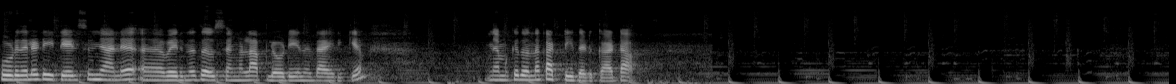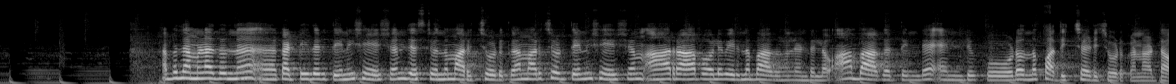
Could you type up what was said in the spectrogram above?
കൂടുതൽ ഡീറ്റെയിൽസും ഞാൻ വരുന്ന ദിവസങ്ങളിൽ അപ്ലോഡ് ചെയ്യുന്നതായിരിക്കും. നമുക്കിതൊന്ന് കട്ട് ചെയ്തെടുക്കാം കേട്ടോ അപ്പോൾ നമ്മളതൊന്ന് കട്ട് ചെയ്തെടുത്തതിന് ശേഷം ജസ്റ്റ് ഒന്ന് മറിച്ചു കൊടുക്കുക. മറിച്ചു കൊടുത്തതിന് ശേഷം ആ റാ പോലെ വരുന്ന ഭാഗങ്ങളുണ്ടല്ലോ ആ ഭാഗത്തിന്റെ എൻഡ് കൂടെ ഒന്ന് പതിച്ചടിച്ചു കൊടുക്കണം കേട്ടോ.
